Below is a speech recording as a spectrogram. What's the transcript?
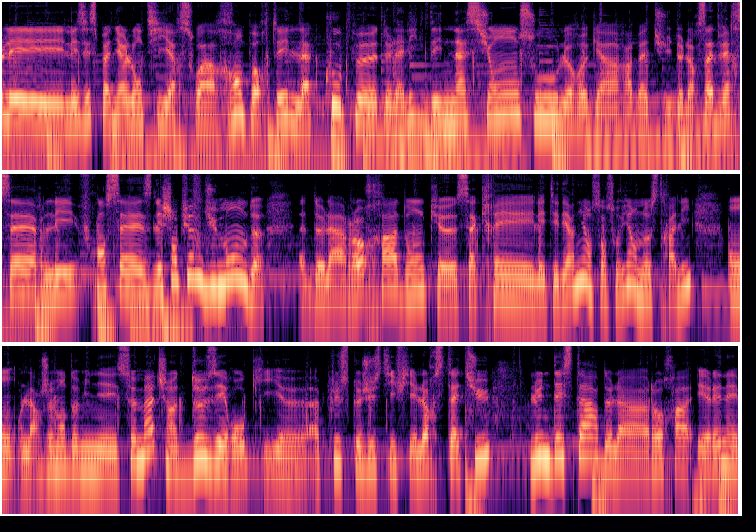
Les, les Espagnols ont hier soir remporté la Coupe de la Ligue des Nations sous le regard abattu de leurs adversaires, les Françaises, les championnes du monde de la Roja, donc euh, sacrée l'été dernier, on s'en souvient, en Australie, ont largement dominé ce match, un 2-0 qui euh, a plus que justifié leur statut. L'une des stars de la Roja, Irene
